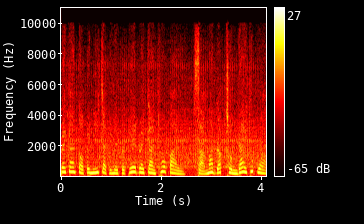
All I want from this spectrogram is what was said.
รายการต่อไปนี้จัดอยู่ในประเภทรายการทั่วไป สามารถรับชมได้ทุกวัย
